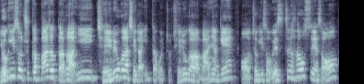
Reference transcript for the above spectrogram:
여기서 주가 빠졌다가 이 재료가 제가 있다고 했죠. 재료가 만약에 어 저기서 웨스트 하우스에서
